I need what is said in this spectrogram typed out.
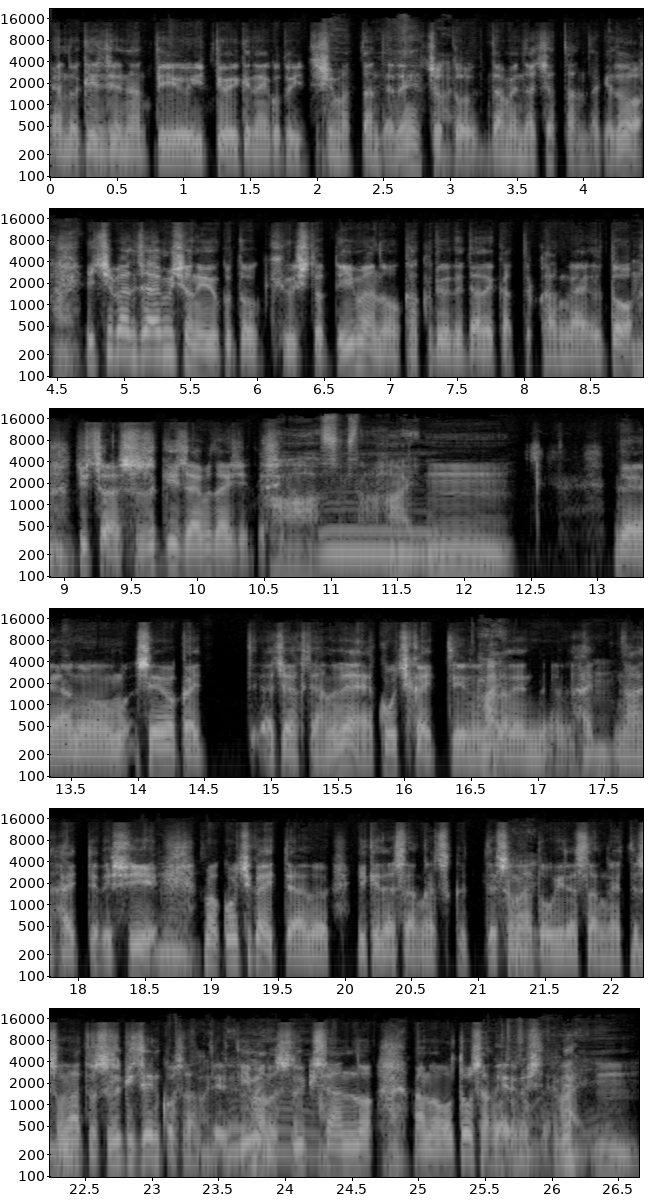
あの減税なんていう言ってはいけないことを言ってしまったんでね、ちょっとダメになっちゃったんだけど、はい。一番財務省の言うことを聞く人って、今の閣僚で誰かって考えると、うん。実は鈴木財務大臣ですよ。はあ鈴木さん。はい。うん。で、あの清和会じゃなくて、あのね、宏池会っていうの流れに入,、入ってるし、うん。まあ、宏池会ってあの池田さんが作って、その後大平さんがやって、はいその後鈴木善子さんって言って、はい。今の鈴木さんの,、はい。あのお父さんがやりましたよね。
